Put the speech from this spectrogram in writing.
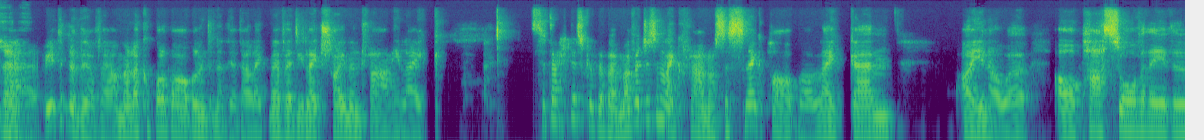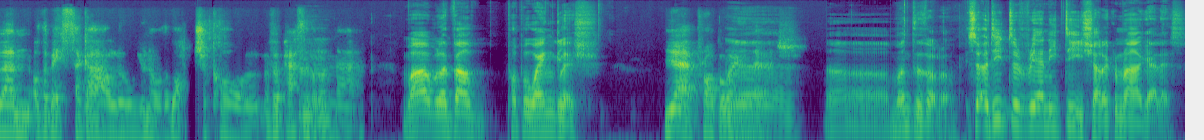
yeah, fi defnyddio fe, ond mae'n like, cwbl o bobl yn defnyddio fe, like, mae fe di, like, troi mewn rhan i, like, sut so, allai disgrifio fe? Mae fe jyst yn, like, rhan o Saesneg pobl, like, um, or you know, uh, or pass over there the, um, o the beth a galw, you know, the watch a call. Mae fe pethau fel yna. Mae fel fel proper Wenglish. Yeah, proper Wenglish. Yeah. Oh, mae'n diddorol. So ydy dy rieni di siarad Gymraeg, Elis?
